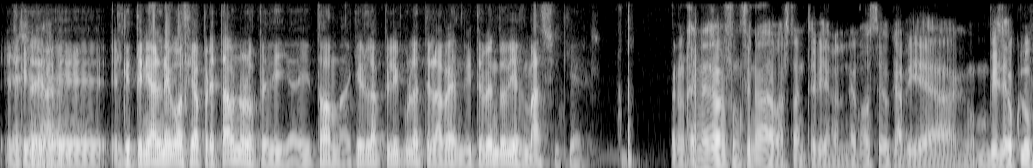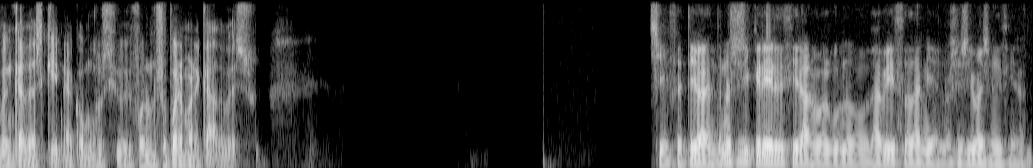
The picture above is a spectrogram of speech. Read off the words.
El que, el que tenía el negocio apretado no lo pedía. Y toma, quieres la película, te la vendo. Y te vendo 10 más si quieres. Pero en general funcionaba bastante bien el negocio, que había un videoclub en cada esquina, como si fuera un supermercado eso. Sí, efectivamente. No sé si queréis decir algo, alguno, David o Daniel. No sé si vais a decir algo.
